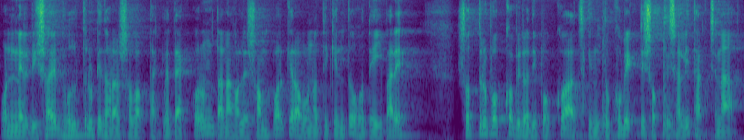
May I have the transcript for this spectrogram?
অন্যের বিষয়ে ভুল ত্রুটি ধরার স্বভাব থাকলে ত্যাগ করুন, তা না হলে সম্পর্কের অবনতি কিন্তু হতেই পারে। শত্রুপক্ষ, বিরোধী পক্ষ আজ কিন্তু খুব একটি শক্তিশালী থাকছে না।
